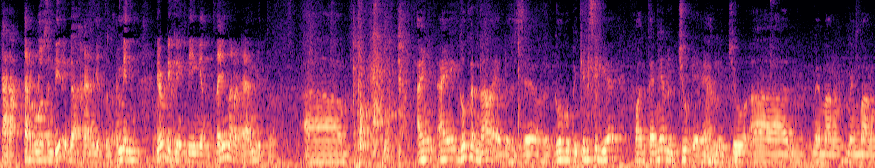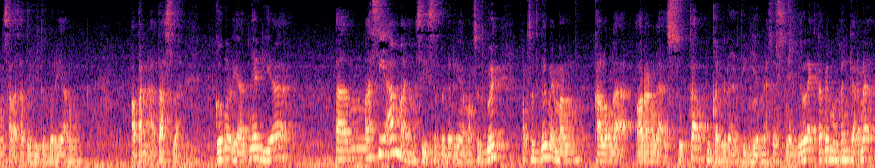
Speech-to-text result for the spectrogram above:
karakter lo sendiri bahkan gitu. I mean, you're being, being entertainer kan gitu. um, I, I, gue kenal Edozel, gue gue pikir sih dia kontennya lucu ya, Hmm. lucu. um, memang memang salah satu youtuber yang papan atas lah. Gue ngelihatnya dia um, masih aman sih sebenarnya. Maksud gue, maksud gue memang kalau nggak orang nggak suka bukan berarti dia message-nya jelek, tapi mungkin karena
